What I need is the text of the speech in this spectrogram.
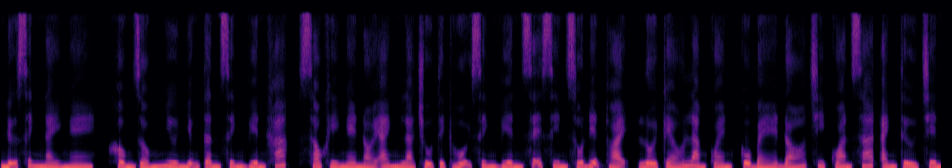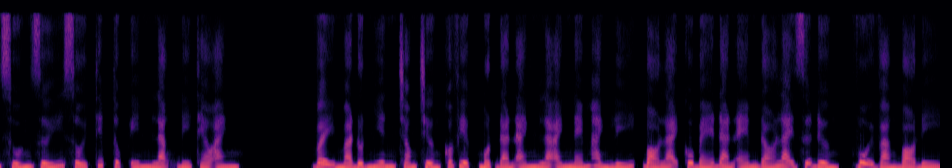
nữ sinh này nghe, không giống như những tân sinh viên khác, sau khi nghe nói anh là chủ tịch hội sinh viên sẽ xin số điện thoại, lôi kéo làm quen, cô bé đó chỉ quan sát anh từ trên xuống dưới rồi tiếp tục im lặng đi theo anh. Vậy mà đột nhiên trong trường có việc một đàn anh là anh ném hành lý, bỏ lại cô bé đàn em đó lại giữa đường, vội vàng bỏ đi,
